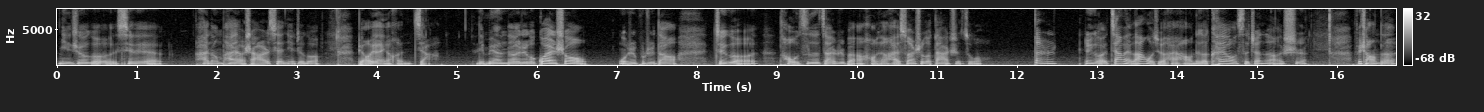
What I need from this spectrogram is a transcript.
你这个系列还能拍点啥？而且你这个表演也很假，里面的这个怪兽，我是不知道，这个投资在日本好像还算是个大制作，但是那个加美拉我觉得还好，那个 Chaos 真的是非常的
